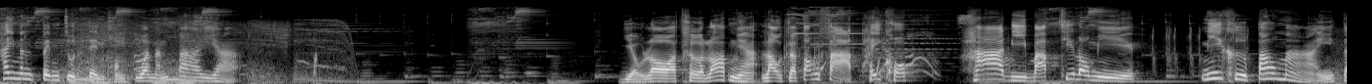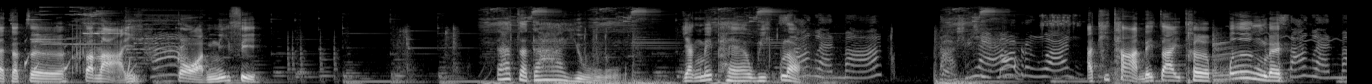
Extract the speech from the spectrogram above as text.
ให้มันเป็นจุดเด่นของตัวนั้นไปอะ เดี๋ยวรอเธอรอบเนี้ย เราจะต้องสาดให้ครบ5ดีบัฟที่เรามี นี่คือเป้าหมายแต่จะเจอสลายก่อนนี่สิน่าจะได้อยู่ ยังไม่แพ้วิกหรสอกร้างแลนด์มาร์คตาฉันแล้วมอบรางวัลอธิษฐานในใจเธอปึ้งเลย สร้างแลนด์ม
